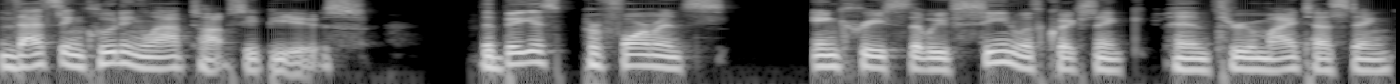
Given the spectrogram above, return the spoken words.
That's including laptop CPUs. The biggest performance increase that we've seen with QuickSync and through my testing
